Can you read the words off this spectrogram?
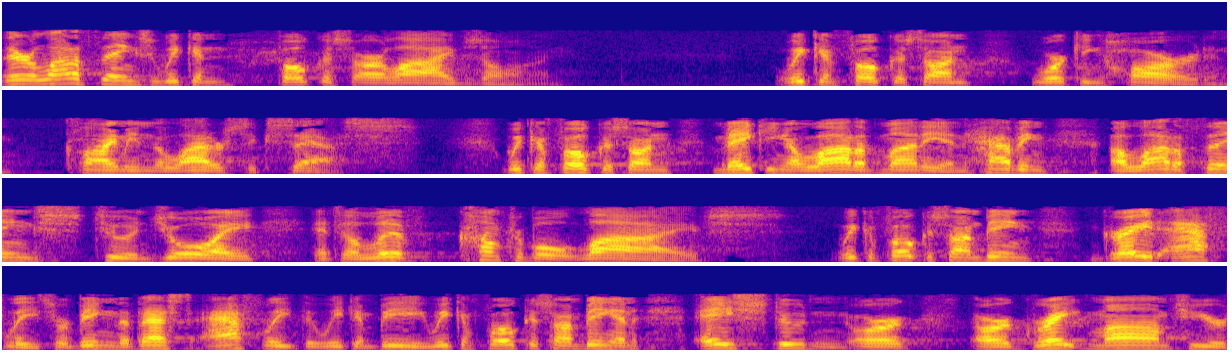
there are a lot of things we can focus our lives on. We can focus on working hard and climbing the ladder of success. We can focus on making a lot of money and having a lot of things to enjoy and to live comfortable lives. We can focus on being great athletes or being the best athlete that we can be. We can focus on being an A student or, or a great mom to your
